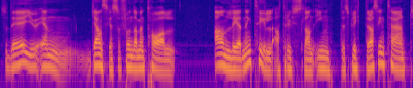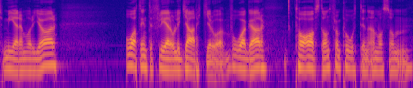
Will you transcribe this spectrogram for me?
Så det är ju en ganska så fundamental anledning till att Ryssland inte splittras internt mer än vad det gör och att inte fler oligarker då vågar ta avstånd från Putin än vad som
